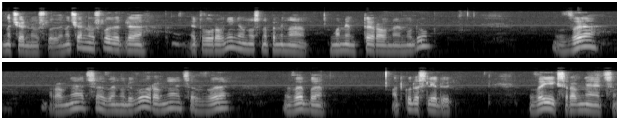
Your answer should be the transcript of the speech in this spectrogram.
начальные условия? Начальные условия для этого уравнения у нас, напоминаю, момент t равное нулю. v равняется v нулевое равняется v vb. Откуда следует? vx равняется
